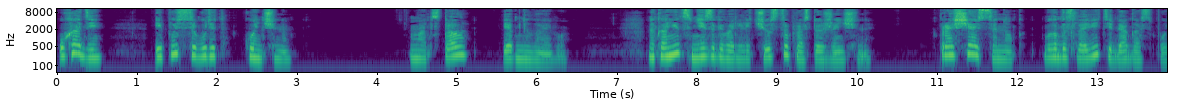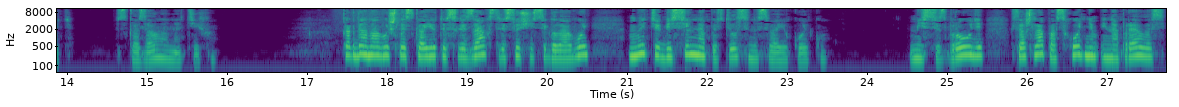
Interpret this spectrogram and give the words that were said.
Уходи, и пусть все будет кончено. Мать встала и обняла его. Наконец в ней заговорили чувства простой женщины. «Прощай, сынок, благослови тебя Господь», — сказала она тихо. Когда она вышла из каюты в слезах с трясущейся головой, Мэтью бессильно опустился на свою койку. Миссис Броуди сошла по сходням и направилась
